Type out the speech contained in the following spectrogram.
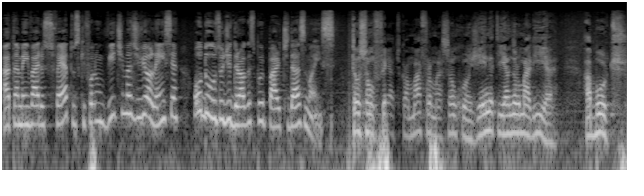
Há também vários fetos que foram vítimas de violência ou do uso de drogas por parte das mães. Então são fetos com a má formação congênita e anormalia, abortos.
